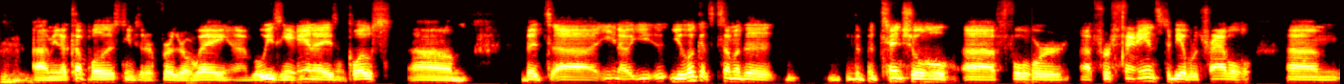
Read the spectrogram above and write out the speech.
Mm-hmm. I mean, a couple of those teams that are further away. Uh, Louisiana isn't close, um, but uh, you know, you you look at some of the the potential uh, for uh, for fans to be able to travel um,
